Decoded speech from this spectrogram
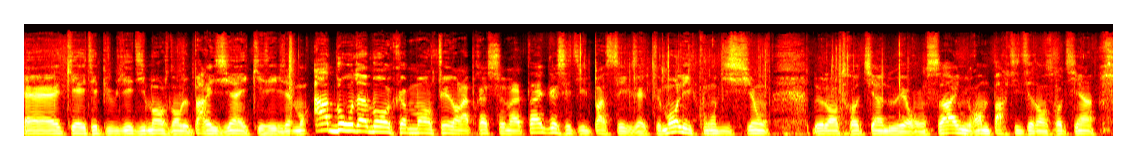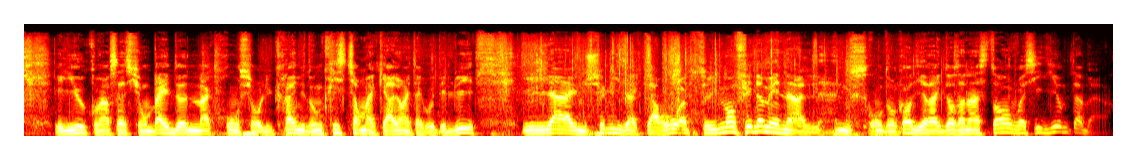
euh, qui a été publié dimanche dans Le Parisien et qui est évidemment abondamment commenté dans la presse ce matin. Que s'est-il passé exactement? Les conditions de l'entretien, nous verrons ça. Une grande partie de cet entretien est liée aux conversations Biden-Macron sur l'Ukraine et donc Christian Macarian est à côté de lui. Il a une chemise à carreaux absolument phénoménale. Nous serons donc en direct dans un instant. Voici Guillaume Tabar.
